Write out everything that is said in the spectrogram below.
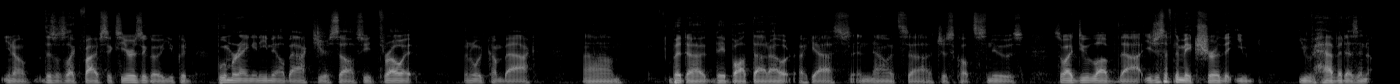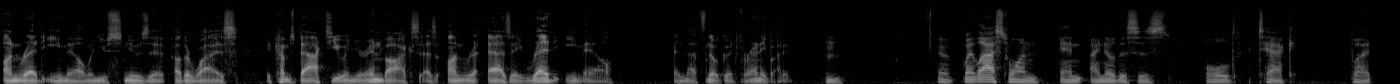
you know this was like five six years ago. You could boomerang an email back to yourself. So you'd throw it and it would come back. Um, but uh, they bought that out, I guess, and now it's uh, just called snooze. So I do love that. You just have to make sure that you you have it as an unread email when you snooze it. Otherwise, it comes back to you in your inbox as unre- as a read email, and that's no good for anybody. Uh, my last one, and I know this is old tech, but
